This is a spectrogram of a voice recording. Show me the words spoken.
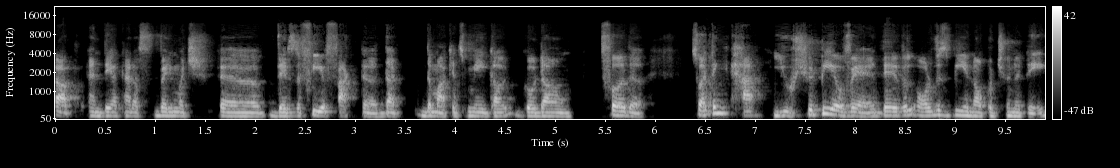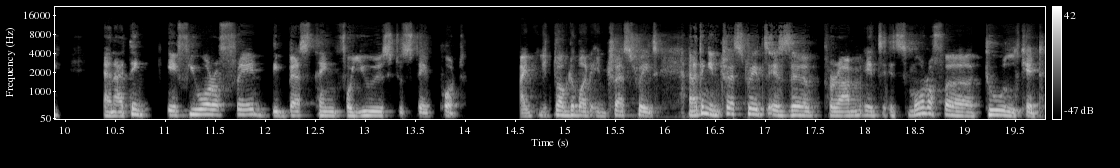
up, and they are kind of very much uh, there's a fear factor that the markets may go, go down further. So I think ha- you should be aware there will always be an opportunity. And I think if you are afraid, the best thing for you is to stay put. I, you talked about interest rates, and I think interest rates is a param. It's it's more of a toolkit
